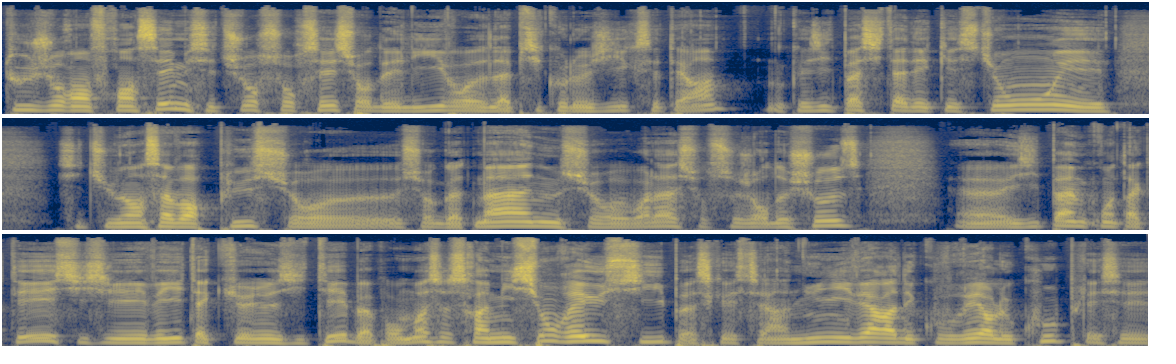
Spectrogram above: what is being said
toujours en français, mais c'est toujours sourcé sur des livres, de la psychologie, etc. Donc n'hésite pas si tu as des questions et si tu veux en savoir plus sur, euh, sur Gottman ou sur, euh, voilà, sur ce genre de choses, euh, n'hésite pas à me contacter. si j'ai éveillé ta curiosité, bah pour moi ce sera mission réussie parce que c'est un univers à découvrir, le couple, et c'est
